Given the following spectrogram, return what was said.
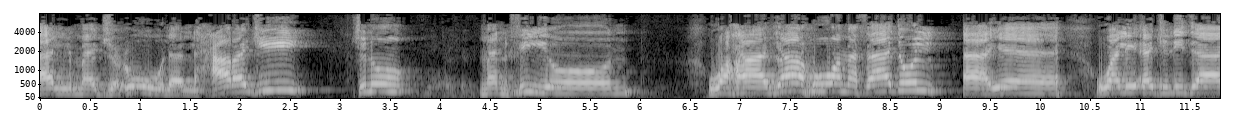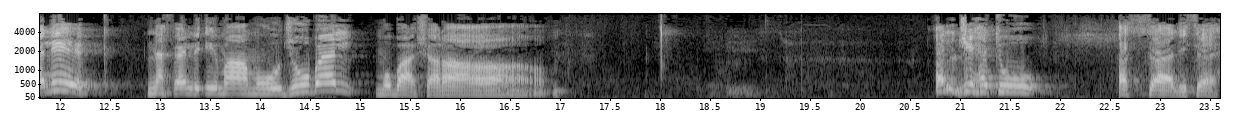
المجعول الحرجي شنو؟ منفي. وهذا هو مفاد الآية. ولأجل ذلك نفى الإمام وجوب المباشرة. الجهة الثالثة.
